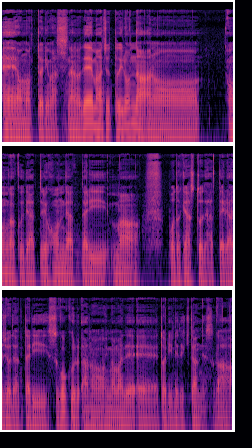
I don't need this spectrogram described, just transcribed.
えー、思っております。なのでまあちょっといろんなあの音楽であったり本であったりまあポッドキャストであったりラジオであったりすごくあの今まで、え、取り入れてきたんですが、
